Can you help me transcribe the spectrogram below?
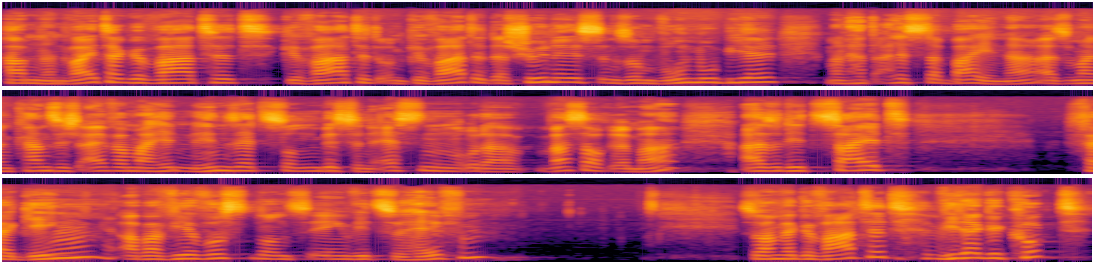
haben dann weiter gewartet, gewartet und gewartet. Das Schöne ist, in so einem Wohnmobil, man hat alles dabei. Ne? Also man kann sich einfach mal hinten hinsetzen und ein bisschen essen oder was auch immer. Also die Zeit verging, aber wir wussten uns irgendwie zu helfen. So haben wir gewartet, wieder geguckt.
